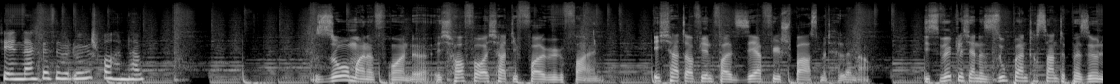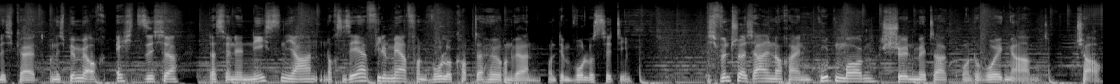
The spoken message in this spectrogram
Vielen Dank, dass ihr mit mir gesprochen habt. So, meine Freunde, ich hoffe, euch hat die Folge gefallen. Ich hatte auf jeden Fall sehr viel Spaß mit Helena. Sie ist wirklich eine super interessante Persönlichkeit und ich bin mir auch echt sicher, dass wir in den nächsten Jahren noch sehr viel mehr von Volocopter hören werden und dem Volo City. Ich wünsche euch allen noch einen guten Morgen, schönen Mittag und ruhigen Abend. Ciao.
